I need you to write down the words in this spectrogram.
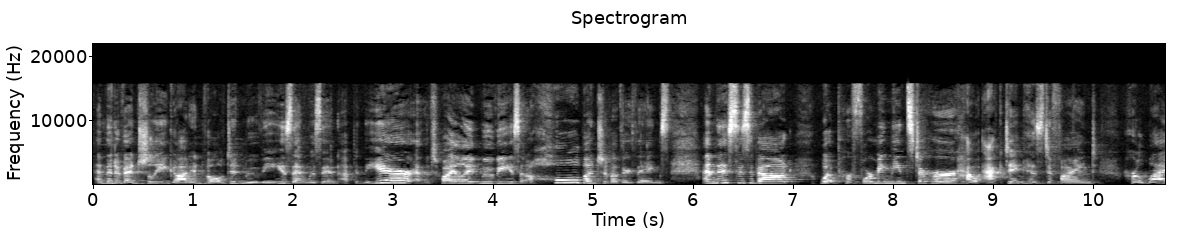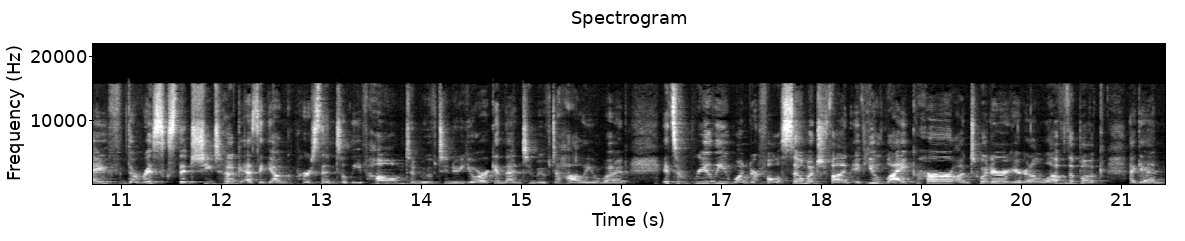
and then eventually got involved in movies and was in Up in the Air and the Twilight movies and a whole bunch of other things. And this is about what performing means to her, how acting has defined her life, the risks that she took as a young person to leave home, to move to New York, and then to move to Hollywood. It's really wonderful, so much fun. If you like her on Twitter, you're gonna love the book. Again,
